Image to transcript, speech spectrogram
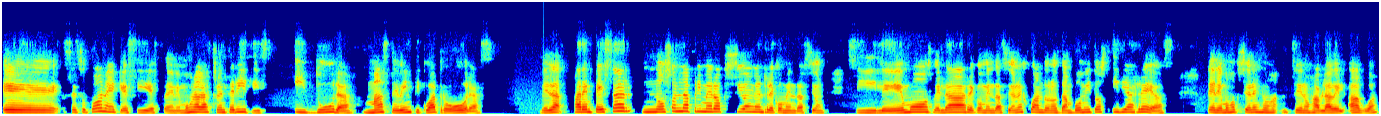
eh, se supone que si tenemos una gastroenteritis y dura más de 24 horas, ¿verdad? Para empezar, no son la primera opción en recomendación. Si leemos, ¿verdad? Recomendaciones cuando nos dan vómitos y diarreas, tenemos opciones, se nos habla del agua,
